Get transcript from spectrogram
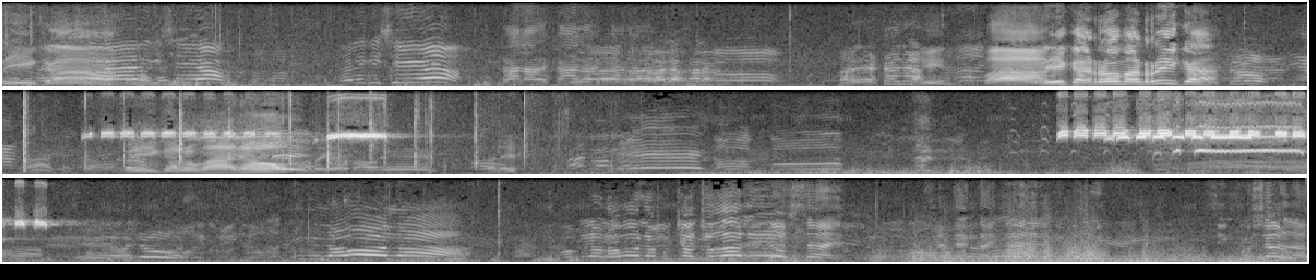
Rica. Dale, dejala. Lindo. Va. Rica, Roman, rica. Rica, Romano. ¡Miren la bola! Vamos a mirar la bola, muchachos, dale. 73 del equipo. 5 yardas.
